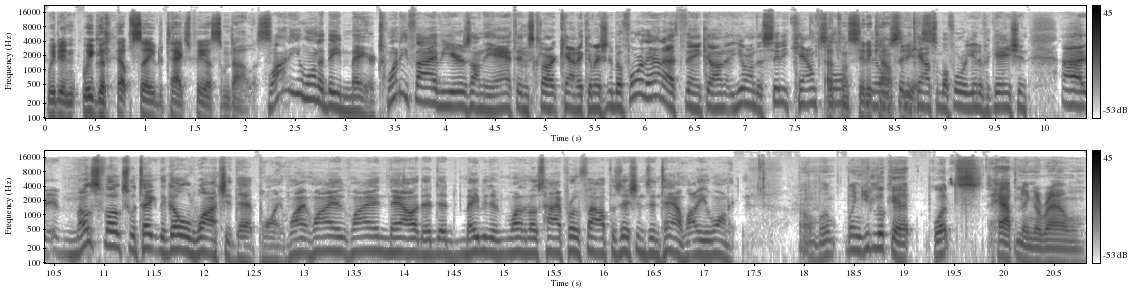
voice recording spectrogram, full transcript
we didn't we could help save the taxpayers some dollars. why do you want to be mayor? 25 years on the Athens Clarke County Commission. Before that, I think on you're on the city council. Was on city council, City yes. council before unification. Uh, most folks would take the gold watch at that point. Why? Why? Why now? Maybe the, one of the most high-profile positions in town. Why do you want it? Oh, well, when you look at what's happening around,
